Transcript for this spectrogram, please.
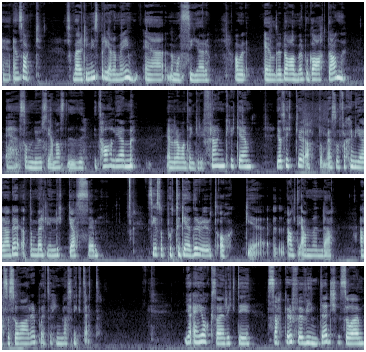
eh, en sak som verkligen inspirerar mig är när man ser ja, äldre damer på gatan eh, som nu senast i Italien eller om man tänker i Frankrike. Jag tycker att de är så fascinerade, att de verkligen lyckas se så put together ut och alltid använda accessoarer på ett så himla snyggt sätt. Jag är ju också en riktig sucker för vintage, så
